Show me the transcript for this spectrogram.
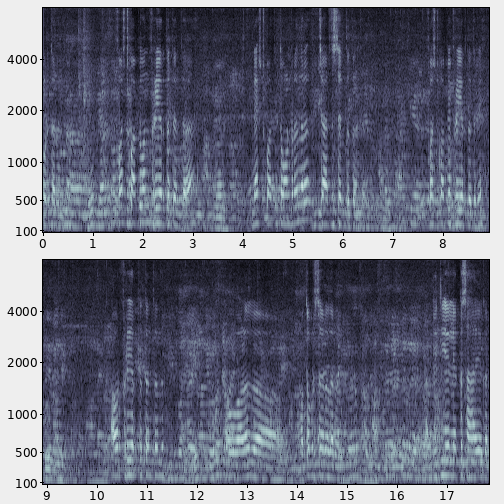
ಕೊಡ್ತಾರಂತ. ಫಸ್ಟ್ ಕಾಪಿ ಒಂದು ಫ್ರೀ ಇರ್ತೈತಂತ ನೆಕ್ಸ್ಟ್ ಕಾಪಿ ತೊಗೊಂಡ್ರೆ ಅಂದ್ರೆ ಚಾರ್ಜಸ್ ಇರ್ತೈತಂತ. ಫಸ್ಟ್ ಕಾಪಿ ಫ್ರೀ ಇರ್ತೈತೆ ರೀ. ಅವ್ರು ಫ್ರೀ ಇರ್ತೈತೆ ಅಂತಂದ್ರೆ ಒಳಗೆ ಮತ್ತೊಬ್ರು ಸರ್ ಅದಾರ. ದ್ವಿತೀಯ ಲೆಕ್ಕ ಸಹಾಯಕರ.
